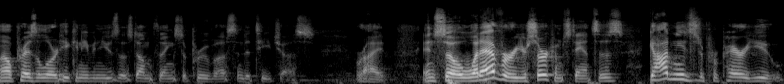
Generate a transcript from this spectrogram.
well, praise the Lord, he can even use those dumb things to prove us and to teach us. Right? And so, whatever your circumstances, God needs to prepare you.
